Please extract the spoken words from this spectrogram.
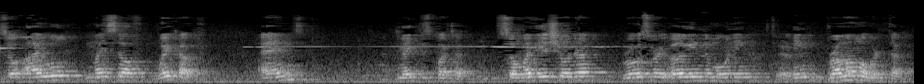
So I will myself wake up and make this butter. So my Madhya Shoda rose very early in the morning in Brahma Muhurta.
